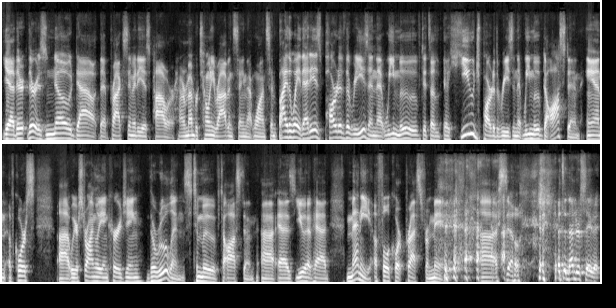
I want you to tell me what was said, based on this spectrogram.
yeah, there there is no doubt that proximity is power. I remember Tony Robbins saying that once. And by the way, that is part of the reason that we moved. It's a, a huge part of the reason that we moved to Austin. And of course, uh, we are strongly encouraging the Ruhlins to move to Austin, uh, as you have had many a full court press from me. uh, so that's an understatement.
